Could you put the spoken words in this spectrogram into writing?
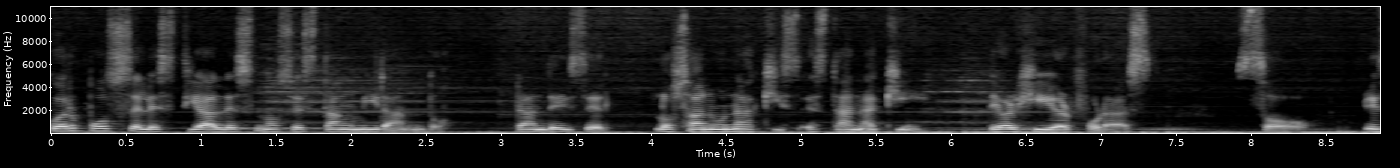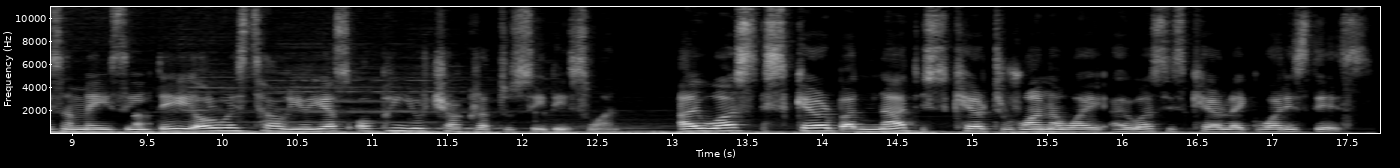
Cuerpos celestiales nos están mirando. Then they said, Los Anunnakis están aquí. They are here for us. So it's amazing. Ah. They always tell you, just open your chakra to see this one. I was scared, but not scared to run away. I was scared, like, what is this?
